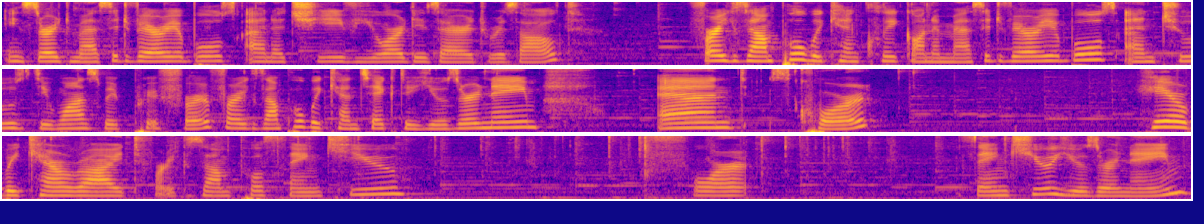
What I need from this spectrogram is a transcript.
insert message variables and achieve your desired result. For example, we can click on a message variables and choose the ones we prefer. For example, we can take the username and score here we can write, for example, thank you for thank you username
